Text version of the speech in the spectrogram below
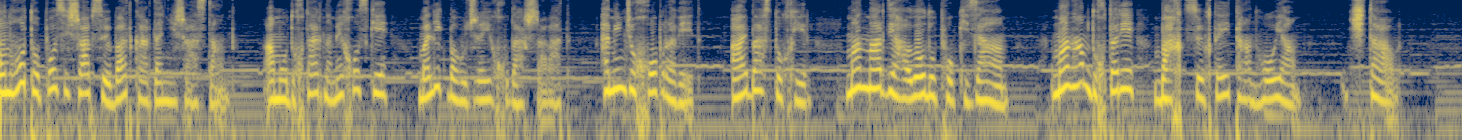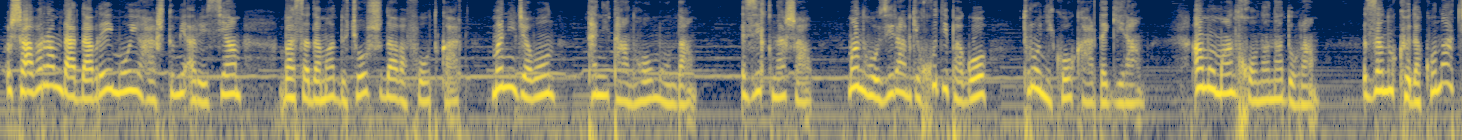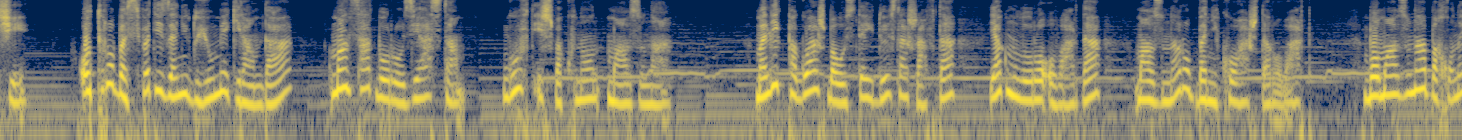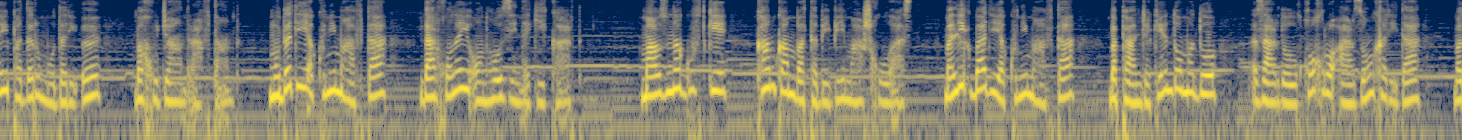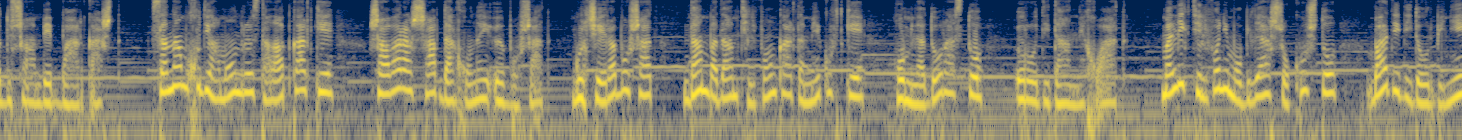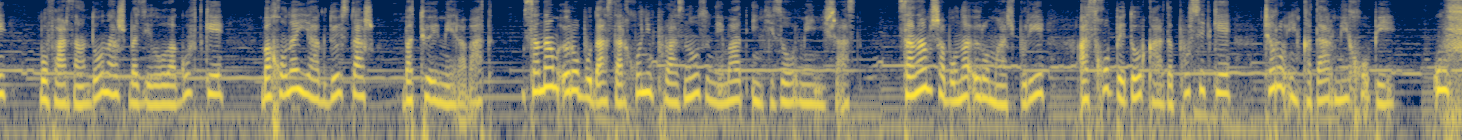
Онҳо то поси шаб суҳбат карда нишастанд. Аммо духтар намехост ки малик ба ҳуҷраи худаш равад. Ҳамин ҷо хоб равед. Айб аст охир ман марди ҳалолу покизаам. Ман ҳам духтари бахтсӯхтаи танҳоям. Чӣ тавр шавҳарам дар давраи моҳи ҳаштуми арӯсиям ба садама дучор шуда вафот кард. Мани ҷавон тани танҳо мондам. Зиқ нашав ман ҳозирам ки худи паго туро никоҳ карда гирам. Аммо ман хона надорам. Зану кӯдаконат чӣ? Отуро ба сифати зани дуюм мегирам да? Ман сад бор розӣ ҳастам гуфт ишвакунон мавзуна малик пагоаш ба воситаи дӯсташ рафта як муллоро оварда мавзунаро ба никоҳаш даровард. Бо мавзуна ба хонаи падару модари ӯ ба хуҷанд рафтанд. Муддати якуним ҳафта дар хонаи онҳо зиндагӣ кард. Мавзуна гуфт ки кам кам ба табибӣ машғул аст. Малик баъди якуним ҳафта ба панҷакент омаду зардолуқоқро арзон харида ба душанбе баргашт. Санам худи ҳамон рӯз талаб кард ки шавараш шаб дар хонаи ӯ бошад. Гулчера бошад дам ба дам телефон карда мегуфт ки ҳомиладор асту ӯро дидан мехоҳад. Малик телефони мобилиашро кушту баъди дидорбинӣ бо фарзандонаш ба зилола гуфт ки ба хонаи як дӯсташ ба тӯй меравад санам ӯро бо дастархони пур аз нозу неъмат интизор менишаст. Санам шабона ӯро маҷбурӣ аз хоб бедор карда пурсид ки чаро ин қадар мехобӣ? Уф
